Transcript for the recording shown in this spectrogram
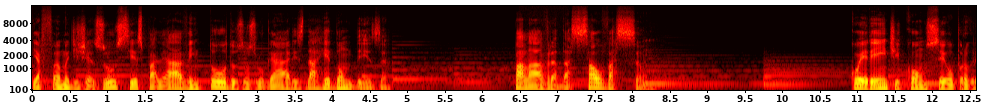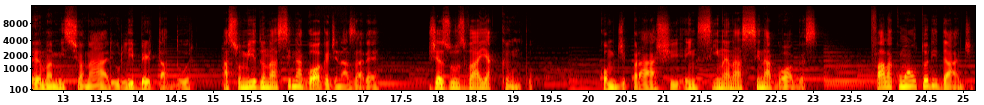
E a fama de Jesus se espalhava em todos os lugares da redondeza. Palavra da Salvação coerente com seu programa missionário libertador, assumido na sinagoga de Nazaré, Jesus vai a campo. Como de praxe, ensina nas sinagogas. Fala com autoridade,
